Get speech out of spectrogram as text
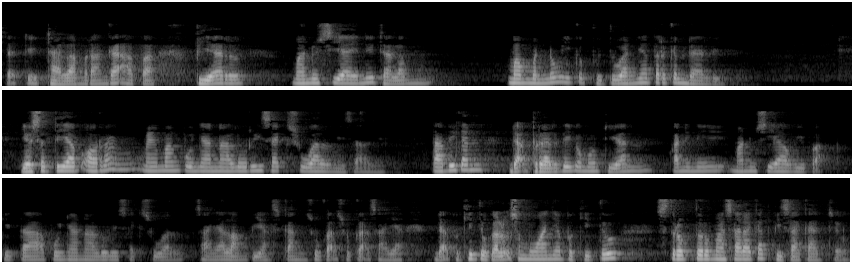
Jadi dalam rangka apa? Biar manusia ini dalam memenuhi kebutuhannya terkendali. Ya setiap orang memang punya naluri seksual misalnya. Tapi kan tidak berarti kemudian kan ini manusiawi Pak. Kita punya naluri seksual. Saya lampiaskan suka-suka saya. Tidak begitu. Kalau semuanya begitu, struktur masyarakat bisa kacau.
